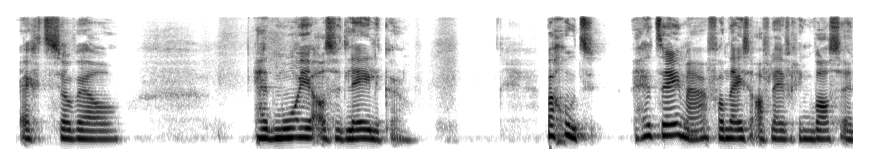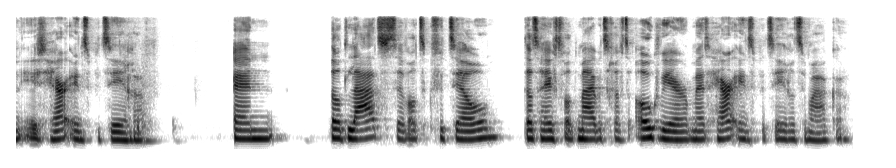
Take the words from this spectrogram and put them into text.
echt zowel het mooie als het lelijke. Maar goed, het thema van deze aflevering was en is herinterpreteren. En dat laatste wat ik vertel, dat heeft wat mij betreft ook weer met herinterpreteren te maken.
